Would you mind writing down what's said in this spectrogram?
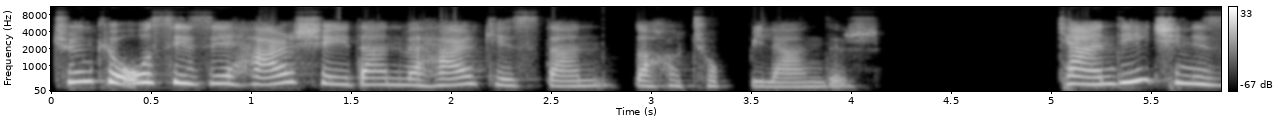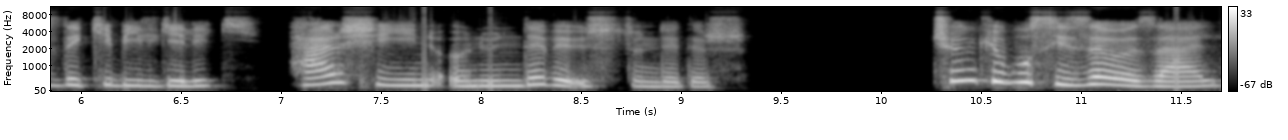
Çünkü o sizi her şeyden ve herkesten daha çok bilendir. Kendi içinizdeki bilgelik her şeyin önünde ve üstündedir. Çünkü bu size özel,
